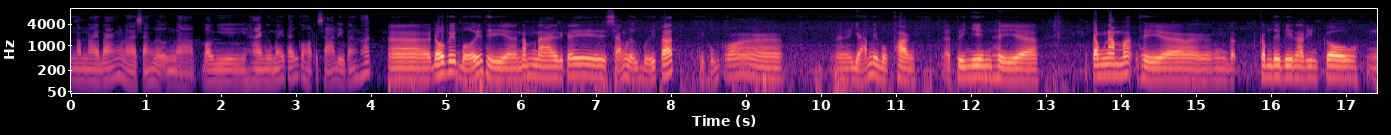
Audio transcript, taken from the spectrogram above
năm nay bán là sản lượng là bao nhiêu hai mươi mấy tấn của hợp tác xã đều bán hết. À, đối với bưởi thì à, năm nay cái sản lượng bưởi Tết thì cũng có à, giảm đi một phần. À, tuy nhiên thì à, Trong năm á, thì à, công ty Vinarinco ừ,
